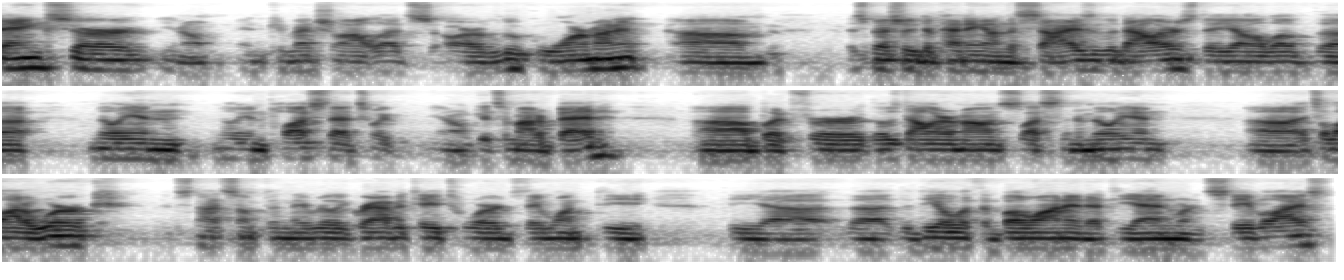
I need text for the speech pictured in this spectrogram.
banks are, you know, and conventional outlets are lukewarm on it, um, especially depending on the size of the dollars. They all love the million, million plus. That's what, you know, gets them out of bed. Uh, but for those dollar amounts less than a million, uh, it's a lot of work. It's not something they really gravitate towards. They want the the, uh, the, the deal with the bow on it at the end when it's stabilized.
